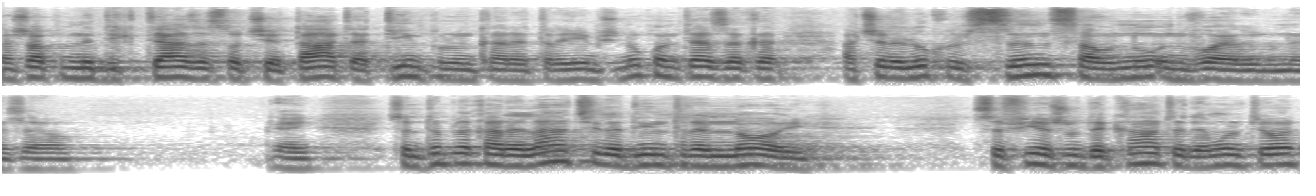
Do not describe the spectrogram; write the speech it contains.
așa cum ne dictează societatea, timpul în care trăim și nu contează că acele lucruri sunt sau nu în voia lui Dumnezeu. Okay? Se întâmplă ca relațiile dintre noi să fie judecate de multe ori,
